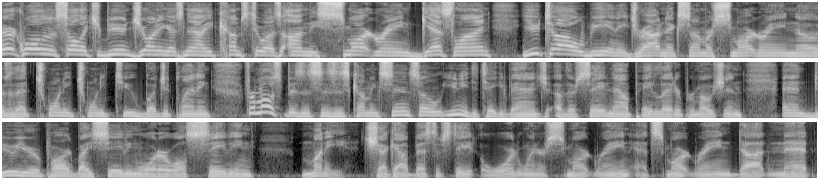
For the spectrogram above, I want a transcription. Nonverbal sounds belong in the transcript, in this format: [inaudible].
Eric Walden of Salt Lake Tribune joining us now. He comes to us on the Smart Rain guest line. Utah will be in a drought next summer. Smart Rain knows that 2022 budget planning for most businesses is coming soon, so you need to take advantage of their Save Now, Pay Later promotion and do your part by saving water while saving money. Check out Best of State Award winner Smart Rain at smartrain.net.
